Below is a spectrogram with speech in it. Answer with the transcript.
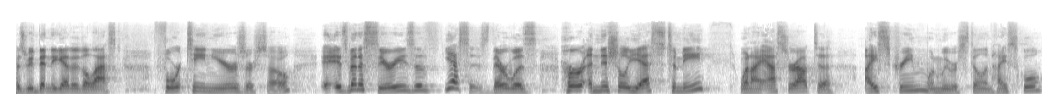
as we've been together the last 14 years or so. It's been a series of yeses. There was her initial yes to me when I asked her out to ice cream when we were still in high school.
